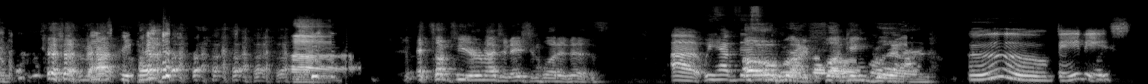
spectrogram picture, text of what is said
you. Uh, it's up to your imagination what it is. uh, we have this. Oh my fucking gourd. Ooh, babies.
